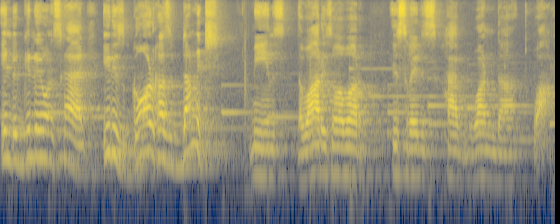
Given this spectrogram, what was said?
into Gideon's hand. It is God has done it. Means the war is over. Israelis have won the war.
